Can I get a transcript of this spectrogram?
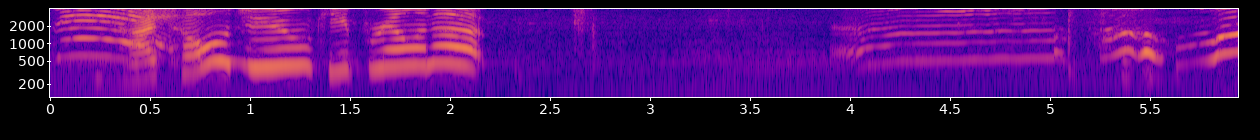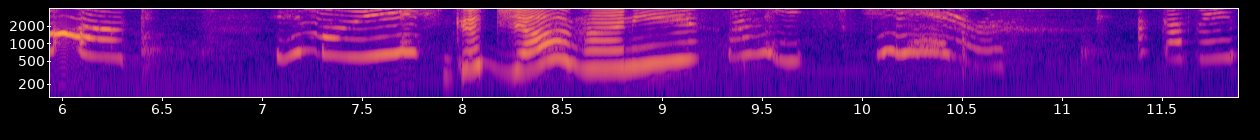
fish. I told you. Keep reeling up. Uh, look! Hey, mommy. Good job, honey. Mommy, here. I got big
